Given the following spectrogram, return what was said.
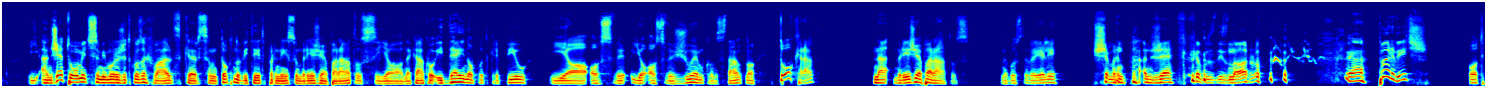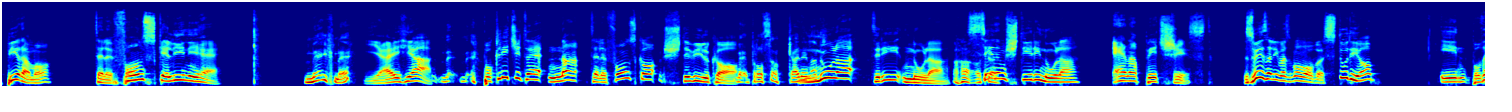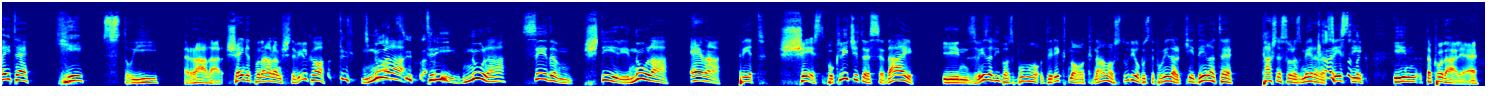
Anže Tomič se mi mora že tako zahvaliti, ker sem tok novitet prinesel v mreži aparatus, jo nekako idejno podkrepil, jo, osve, jo osvežujem konstantno. Tokrat na mreži aparatus. Ne boste verjeli, še manj pa Anže, ki bo zdaj znoro. Ja. Prvič odpiramo telefonske linije. Ne, jih ne. Ja, jih ja. Ne, ne, Pokličite na telefonsko številko. ne prosim, kaj delaš? 030 Aha, okej. 740 156. Zvezali vas bomo v studio in povejte, kje stoji radar. Še enkrat ponavljam številko Ti časi, 030 740 156. Pokličite sedaj in zvezali vas bomo direktno k nama v studio, boste povedali, kje delate, kakšne so razmere na Kaj so cesti in tako dalje.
